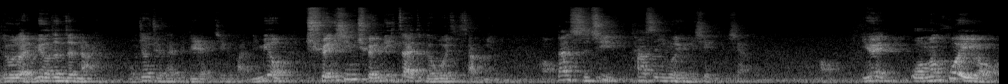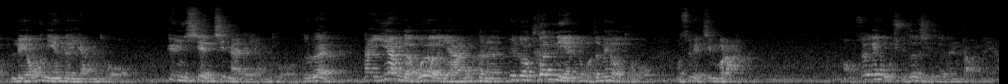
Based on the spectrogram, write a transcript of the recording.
对不对？没有认真来，我就觉得你力量减半，你没有全心全力在这个位置上面。哦，但实际它是因为运线影响。哦，因为我们会有流年的羊驼，运线进来的羊驼，对不对？那一样的，我有羊，我可能比如说庚年，我这边有驼，我是不是也进不来？所以，A 五取这其实有点倒霉啊。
